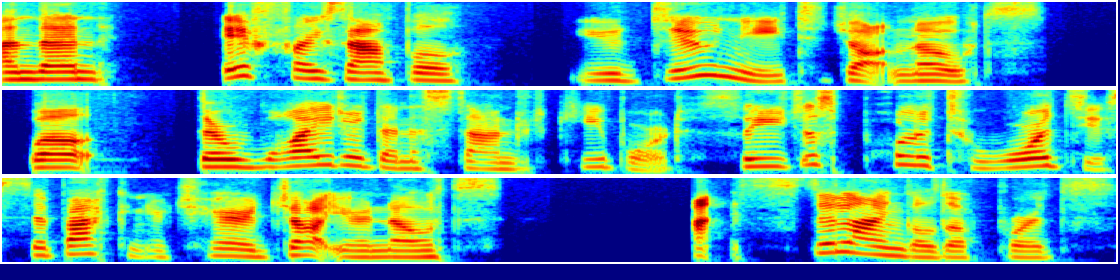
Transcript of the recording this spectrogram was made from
And then if, for example, you do need to jot notes, well, they're wider than a standard keyboard. So you just pull it towards you, sit back in your chair, jot your notes, it's still angled upwards.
